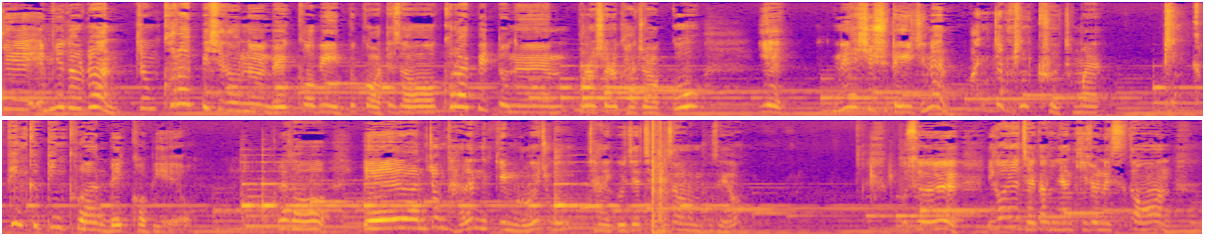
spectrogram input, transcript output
엠유들은 좀 코랄빛이 도는 메이크업이 이쁠 것 같아서 코랄빛 도는 블러셔를 가져왔고 얘 네시슈 데이지는 완전 핑크 정말 핑크 핑크 핑크한 메이크업이에요. 그래서 얘와는 좀 다른 느낌으로 해주고 자 이거 이제 제 영상을 한번 보세요. 붓을 이거는 제가 그냥 기존에 쓰던 음,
